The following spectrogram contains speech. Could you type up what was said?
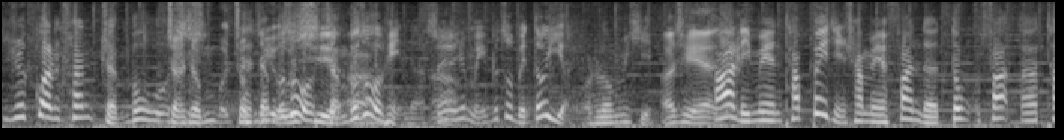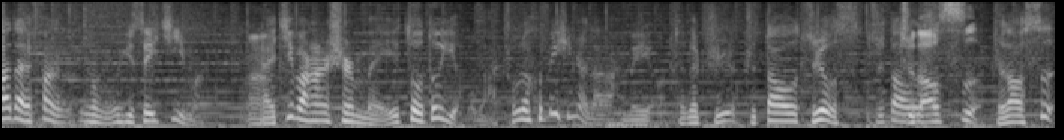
一直贯穿整部整整部整部作整部嗯作品的，所以就每一部作品都有这东西。而且它里面它背景上面放的动发呃，它在放那种游戏 CG 嘛，嗯哎，基本上是每一座都有吧，除了和平行者大概还没有，这个只有直到只有四直到直到四，直到四，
